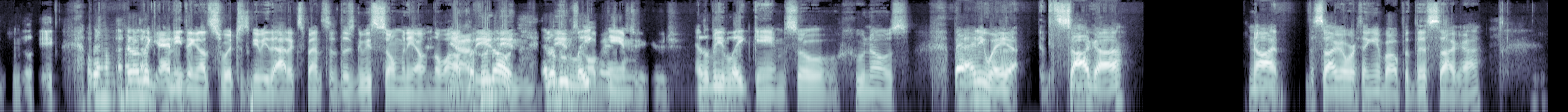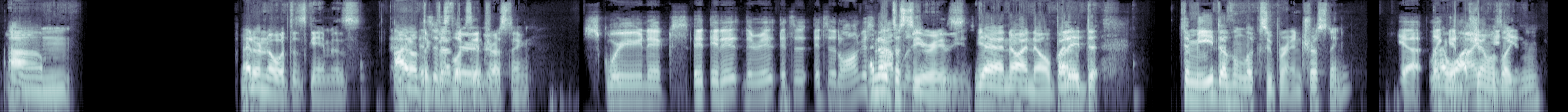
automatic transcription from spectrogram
Well, I don't think anything on Switch is gonna be that expensive. There's gonna be so many out in the wild, yeah, but the- who knows? in- It'll the be late install game. It'll be late game, so who knows? But anyway, Saga, not the saga we're thinking about, but this saga. Um, I don't know what this game is. I don't It's think this looks interesting. Square Enix. It it is there is it's a it's a long I know it's a established series. Yeah, no, I know, but But- it to me doesn't look super interesting. Yeah, like I watched it and was like, mm,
